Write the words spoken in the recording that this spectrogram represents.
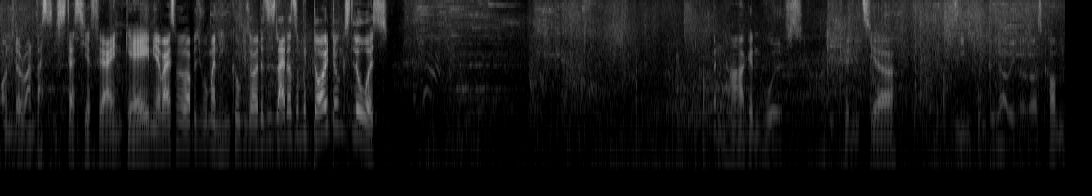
on the run. Was ist das hier für ein Game? Hier weiß man überhaupt nicht, wo man hingucken soll. Das ist leider so bedeutungslos. Copenhagen Wolves. Ah, die können jetzt hier auf sieben Punkte, glaube ich, oder was kommen.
